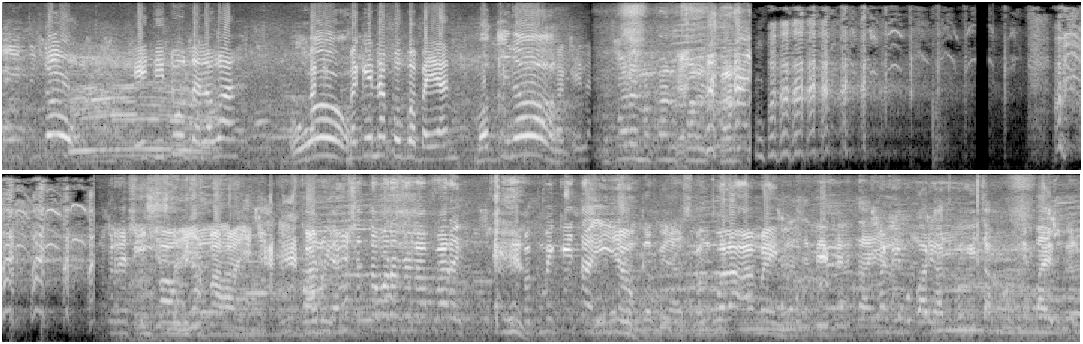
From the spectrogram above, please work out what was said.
82. 82, dalawa. Oo. Mag-ina po ba ba yan? Mag-ina. Mag-ina. Magkano pare? Pare. Preso ng awi sa bahay. Paano yun sa tawaran nila pare? Pag may kita, iyo. Pag wala amin. Malibo pare at magkita po. Di 5 pero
